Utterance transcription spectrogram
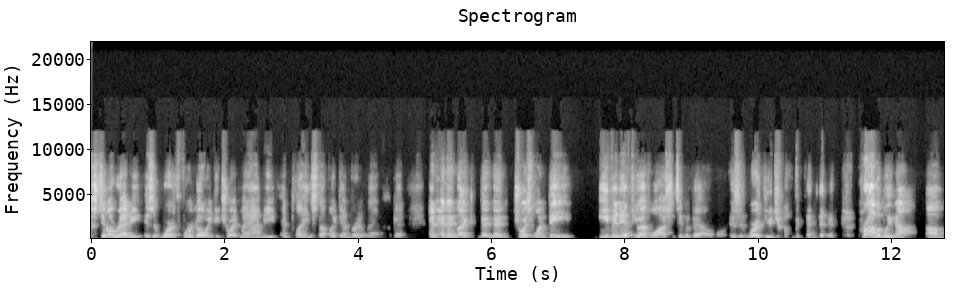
question already, is it worth foregoing Detroit, Miami, and playing stuff like Denver and Atlanta? Okay, and and then like then then choice one B, even if you have Washington available, is it worth you dropping it? Probably not. Um,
